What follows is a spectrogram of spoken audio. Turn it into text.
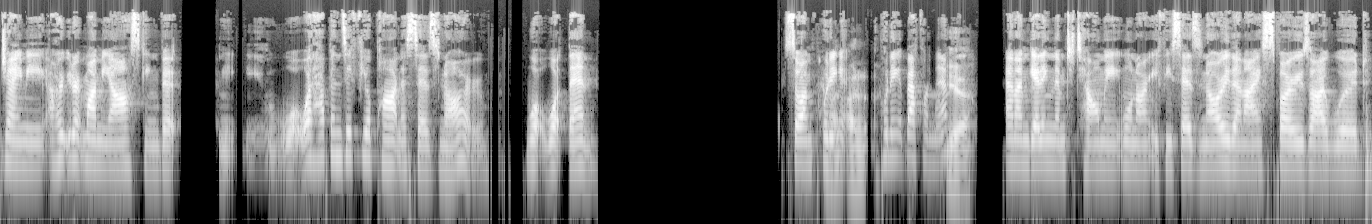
Jayme, I hope you don't mind me asking, but what, what happens if your partner says no? What what then? So I'm putting it putting it back on them. Yeah. And I'm getting them to tell me, well, no, if he says no, then I suppose I would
